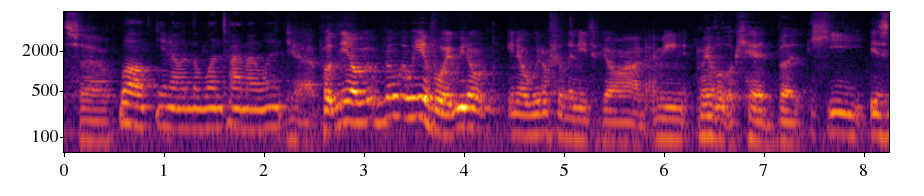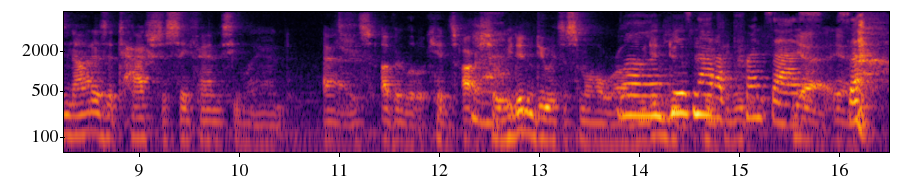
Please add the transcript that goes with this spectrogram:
so Well, you know, in the one time I went. yeah, but you know, we avoid. We don't, you know, we don't feel the need to go on. I mean, we have a little kid, but he is not as attached to say Fantasyland as other little kids are. So we didn't do It's a Small World. Well, we didn't he's the not a princess. Yeah, yeah. So.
